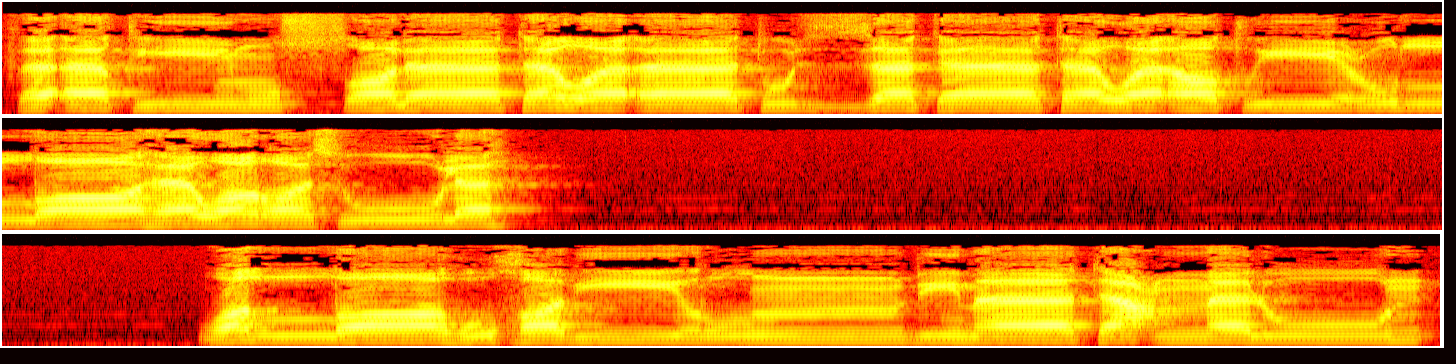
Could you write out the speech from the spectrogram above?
فَأَقِيمُوا الصَّلَاةَ وَآتُوا الزَّكَاةَ وَأَطِيعُوا اللَّهَ وَرَسُولَهُ ۚ وَاللَّهُ خَبِيرٌ بِمَا تَعْمَلُونَ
